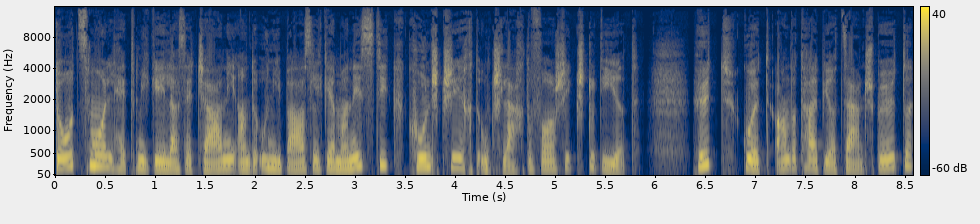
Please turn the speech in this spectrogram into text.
Dotsmal hat Michela Secciani an der Uni Basel Germanistik, Kunstgeschichte und Geschlechterforschung studiert. Heute, gut anderthalb Jahrzehnte später,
